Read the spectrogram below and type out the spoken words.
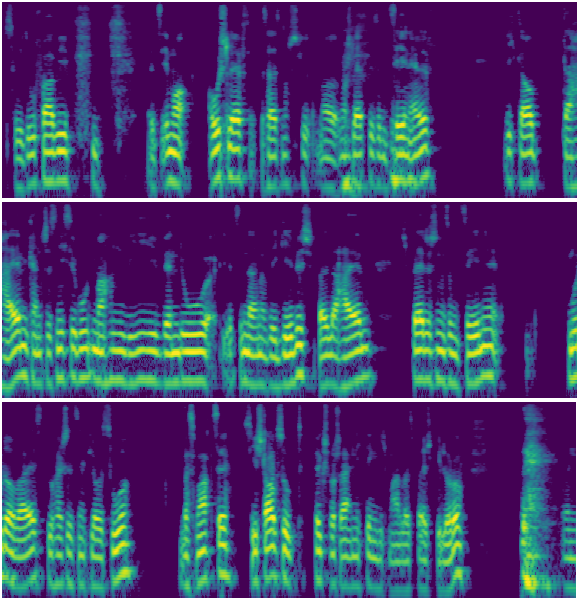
so wie du, Fabi, jetzt immer ausschläft, das heißt, man, schl man, man schläft bis um 10, 11. Ich glaube, daheim kannst du es nicht so gut machen, wie wenn du jetzt in deiner WG bist, weil daheim spätestens um 10 Mutter weiß, du hast jetzt eine Klausur. Was macht sie? Sie staubsaugt, höchstwahrscheinlich, denke ich mal, als Beispiel, oder? Und,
